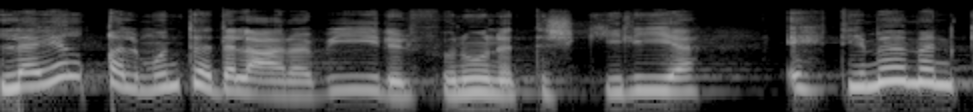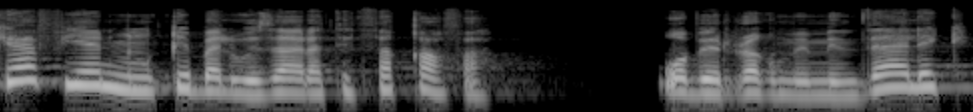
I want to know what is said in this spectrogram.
لا يلقى المنتدى العربي للفنون التشكيلية اهتماما كافيا من قبل وزارة الثقافة وبالرغم من ذلك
